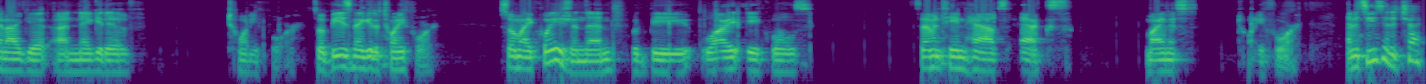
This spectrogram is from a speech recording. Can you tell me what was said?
and I get a negative 24. So b is negative 24. So my equation then would be y equals 17 halves x minus 24. And it's easy to check.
